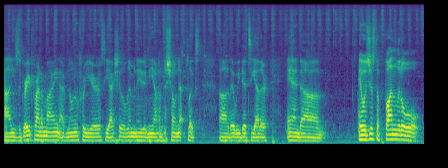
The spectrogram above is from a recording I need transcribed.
Uh, he's a great friend of mine. I've known him for years. He actually eliminated me on the show Netflix uh, that we did together. And uh, it was just a fun little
